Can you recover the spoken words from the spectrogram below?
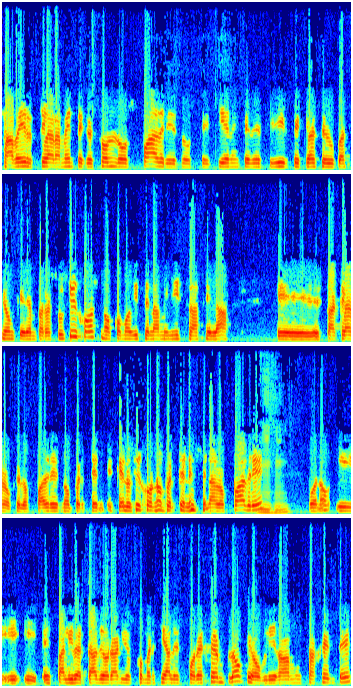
saber claramente que son los padres los que tienen que decidir qué clase de educación quieren para sus hijos, no como dice la ministra Cela, está claro que los padres no que los hijos no pertenecen a los padres. Bueno, y, y, esta libertad de horarios comerciales, por ejemplo, que obliga a mucha gente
